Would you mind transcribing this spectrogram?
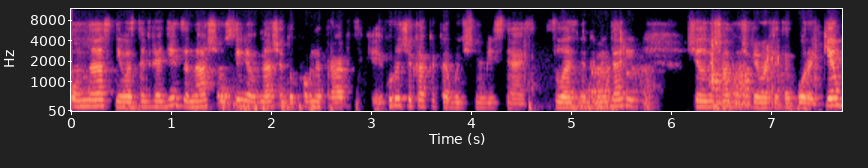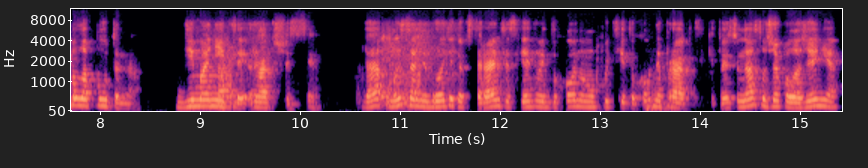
он нас не вознаградит за наши усилия в нашей духовной практике? И Гуруджи как это обычно объясняет? Ссылаясь на комментарий Шила Вишванка Чаграварти Дакура. Кем была Путана? Демоницей, Ракшаси да, мы с вами вроде как стараемся следовать духовному пути, духовной практике. То есть у нас уже положение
